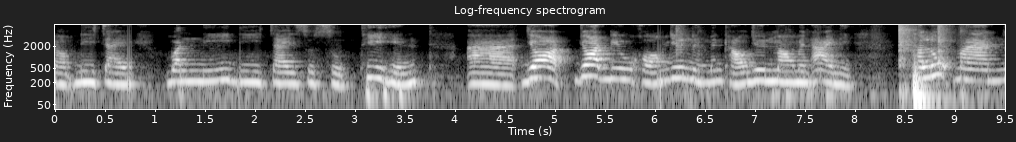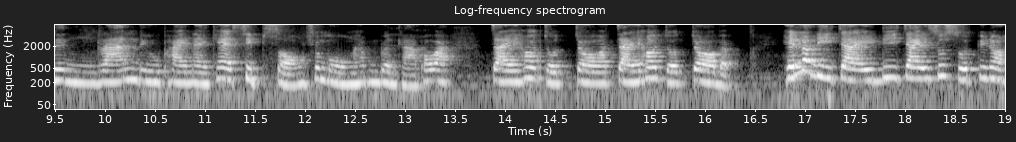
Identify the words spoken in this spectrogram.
น้องดีใจ วันนี้ดีใจสุดๆที่เห็นอ่ายอดยอดวิวของยืนหนึ่งเป็นเขายืนเมาเป็นไอ้นี่ทะลุมา1ล้านวิวภายในแค่ 12 ชั่วโมงนะครับเพื่อนๆค่ะเพราะว่าใจเฮาจดจอใจเฮาจดจอแบบ เห็นเราดีใจดีใจสุดๆ พี่น้อง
